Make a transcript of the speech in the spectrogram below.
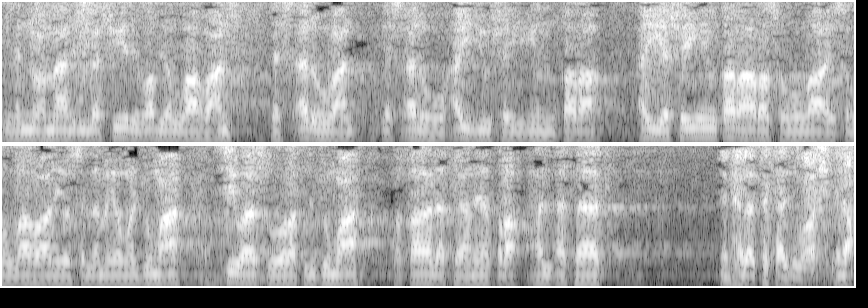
إلى النعمان بن بشير رضي الله عنه يسأله عن يسأله أي شيء قرأ أي شيء قرأ رسول الله صلى الله عليه وسلم يوم الجمعة سوى سورة الجمعة فقال كان يقرأ هل أتاك؟ يعني هل أتاك هذه الغاشية نعم.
